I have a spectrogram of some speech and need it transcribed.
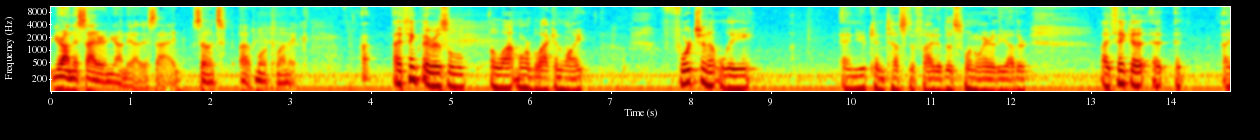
you're on this side or you're on the other side. So it's uh, more polemic. I think there is a, a lot more black and white. Fortunately, and you can testify to this one way or the other, I think a, a, I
